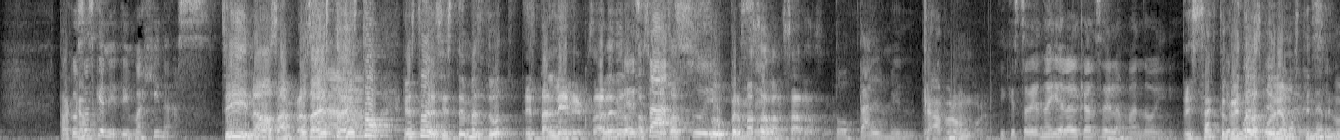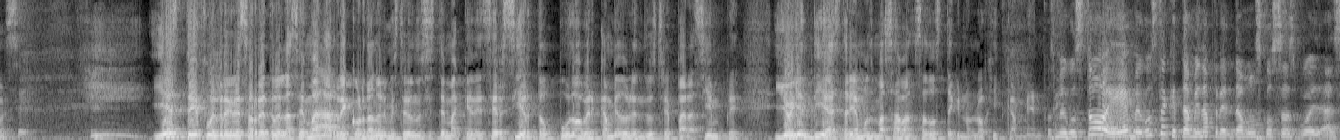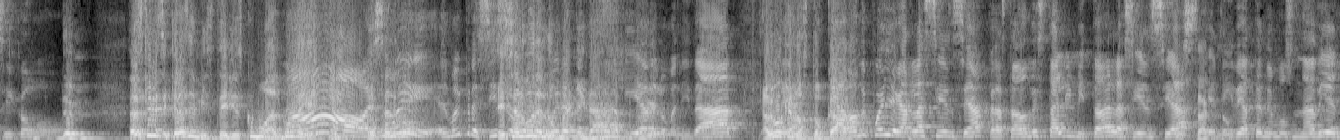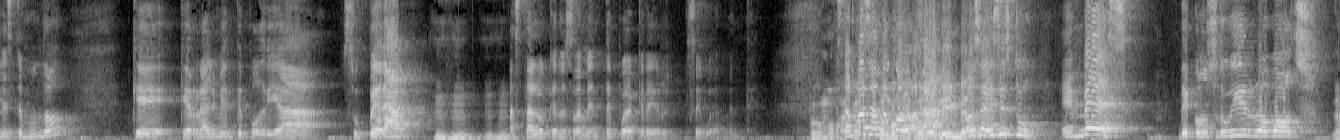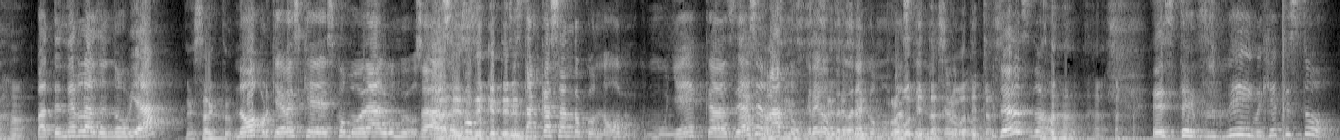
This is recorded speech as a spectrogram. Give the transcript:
Está Cosas cabrón. que ni te imaginas. Sí, no, o sea, o sea, esto, esto, esto del sistema SLUT está leve, o sea, debe haber otras cosas súper más sí, avanzadas. güey. Totalmente. Cabrón, güey. Y que estarían ahí al alcance de la mano y. Exacto, que ahorita las podríamos tener, güey. sí. Y este fue el regreso retro de la semana, Ah. recordando el misterio de un sistema que, de ser cierto, pudo haber cambiado la industria para siempre. Y hoy en día estaríamos más avanzados tecnológicamente. Pues me gustó, ¿eh? Me gusta que también aprendamos cosas así como. De- es que ni siquiera es de misterio, es como algo no, de. es, muy, es muy preciso. es algo de la humanidad, de la humanidad. Algo que de- nos tocaba. de ¿A dónde puede llegar la ciencia? Pero hasta dónde está limitada la ciencia. Exacto. Que ni idea tenemos nadie en este mundo que, que realmente podría superar Ujú, ujú. hasta lo que nuestra mente pueda creer, seguramente. Fue como Están Jacob- pasando como cosas. O, sea, o sea, dices tú, en vez de construir robots para tenerlas de novia. exacto. No, porque ya ves que es como era algo muy. O sea, Ah, hace sí, poco sí, que tienen- se están casando con, no, con muñecas. De hace Ajá, rato, sí, creo, pero era como Robotitas, más que robotitas. robotitas, No. este, pues, güey, imagínate esto.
